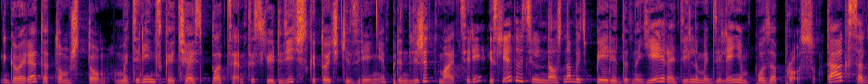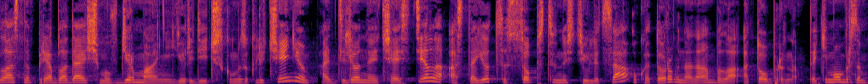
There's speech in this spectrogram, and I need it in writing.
говорят о том, что материнская часть плаценты с юридической точки зрения принадлежит матери и, следовательно, должна быть передана ей родильным отделением по запросу. Так, согласно преобладающему в Германии юридическому заключению, отделенная часть тела остается собственностью лица, у которого она была отобрана. Таким образом,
